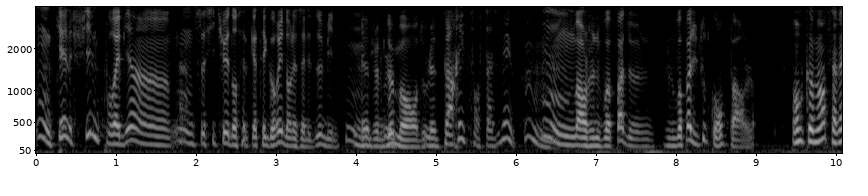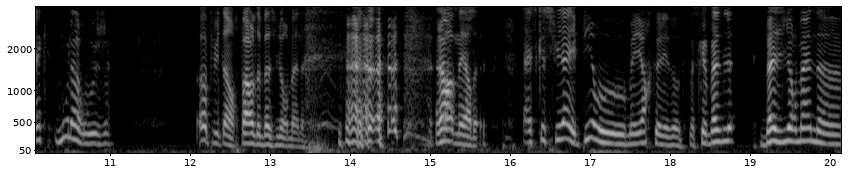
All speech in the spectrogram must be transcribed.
Hmm, quel film pourrait bien hmm, se situer dans cette catégorie dans les années 2000 Hmm, Le- Je me le- demande. Le Paris fantasmé. Hmm, alors je ne vois pas de, je ne vois pas du tout de quoi on parle. On commence avec Moulin Rouge. Oh putain, on reparle de Baz Luhrmann. Alors, oh merde. Est-ce que celui-là est pire ou meilleur que les autres? Parce que Baz, Lu- Baz Luhrmann, euh,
